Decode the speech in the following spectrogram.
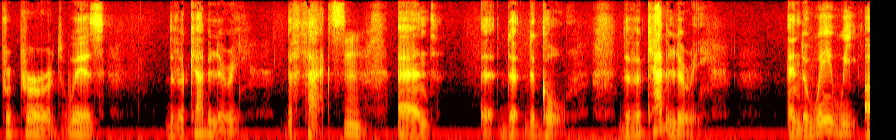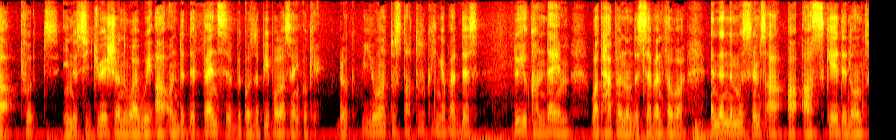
prepared with the vocabulary the facts and uh, the the goal the vocabulary and the way we are put in a situation where we are on the defensive because the people are saying, okay, look, you want to start talking about this? Do you condemn what happened on the 7th of And then the Muslims are, are, are scared. They don't.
